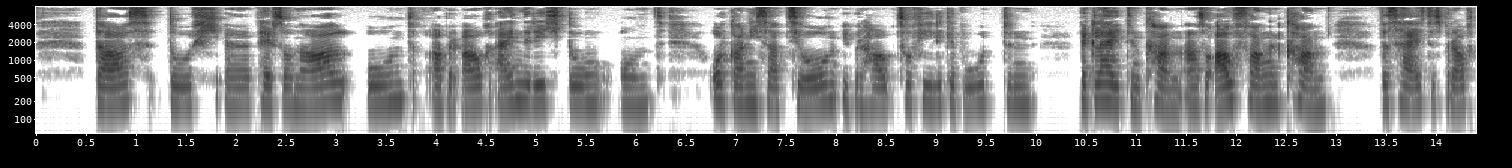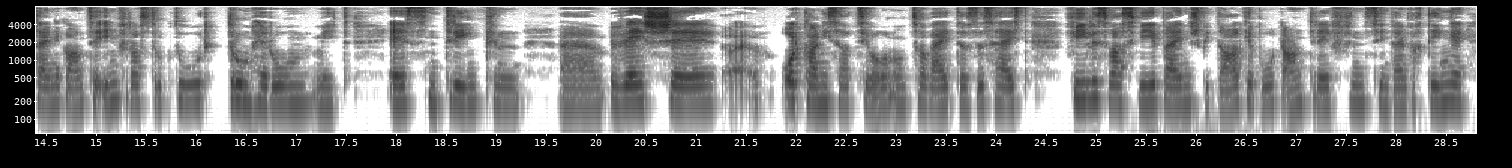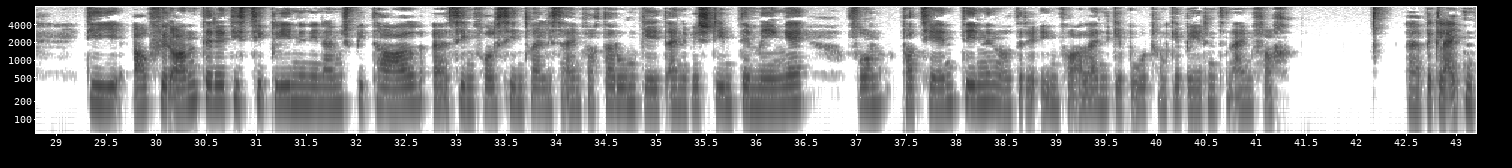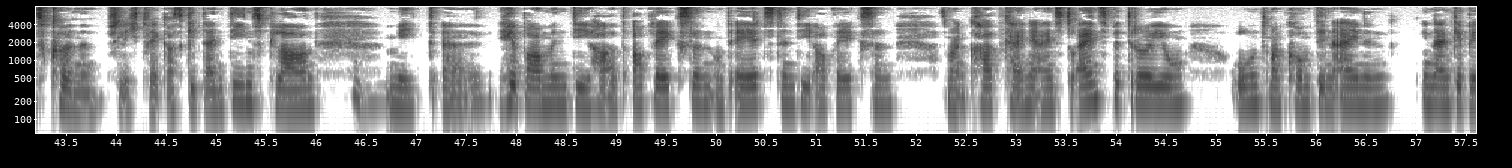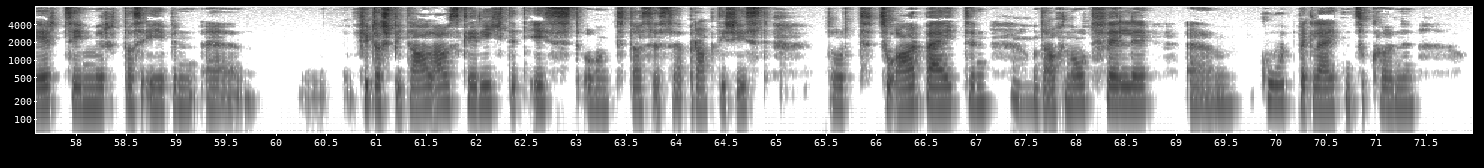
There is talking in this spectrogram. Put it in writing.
das durch Personal und aber auch Einrichtung und Organisation überhaupt so viele Geburten begleiten kann, also auffangen kann. Das heißt, es braucht eine ganze Infrastruktur drumherum mit Essen, Trinken, äh, Wäsche, äh, Organisation und so weiter. Also das heißt, vieles, was wir bei einer Spitalgeburt antreffen, sind einfach Dinge, die auch für andere Disziplinen in einem Spital äh, sinnvoll sind, weil es einfach darum geht, eine bestimmte Menge von Patientinnen oder im Fall einer Geburt von Gebärenden einfach äh, begleiten zu können, schlichtweg. Also es gibt einen Dienstplan mhm. mit äh, Hebammen, die halt abwechseln und Ärzten, die abwechseln. Also man hat keine eins zu eins Betreuung und man kommt in einen in ein Gebärzimmer, das eben äh, für das Spital ausgerichtet ist und dass es äh, praktisch ist, dort zu arbeiten mhm. und auch Notfälle ähm, gut begleiten zu können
